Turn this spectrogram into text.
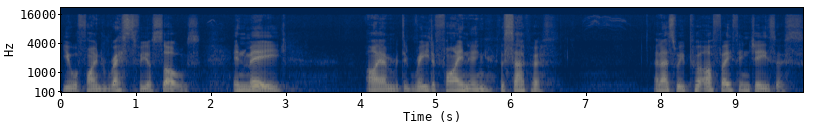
you will find rest for your souls. In me, I am redefining the Sabbath. And as we put our faith in Jesus,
